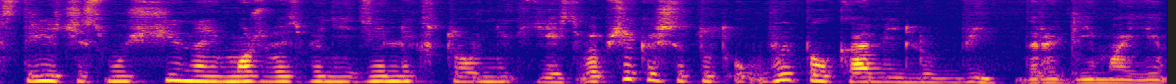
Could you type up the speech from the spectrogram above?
встречи с мужчиной, может быть, понедельник, вторник есть. Вообще, конечно, тут выпал камень любви, дорогие мои.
